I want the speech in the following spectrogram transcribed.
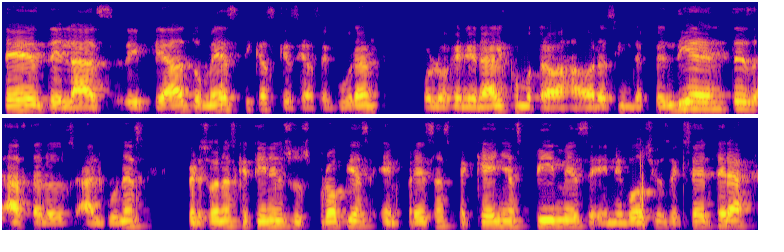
desde las empleadas domésticas que se aseguran por lo general como trabajadoras independientes, hasta algunas personas que tienen sus propias empresas pequeñas, pymes, eh, negocios, etcétera,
